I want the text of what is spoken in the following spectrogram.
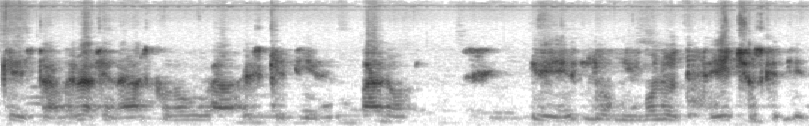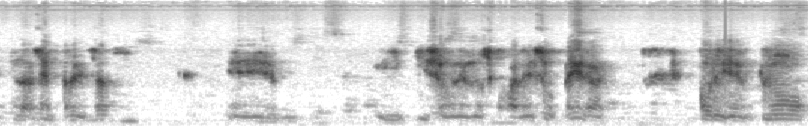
que están relacionadas con jugadores que tienen un valor, eh, lo mismo los derechos que tienen las empresas eh, y sobre los cuales operan. Por ejemplo,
